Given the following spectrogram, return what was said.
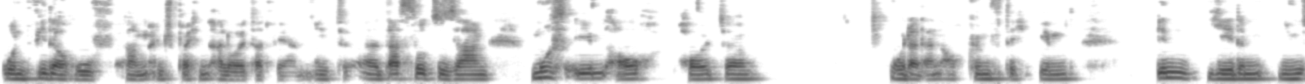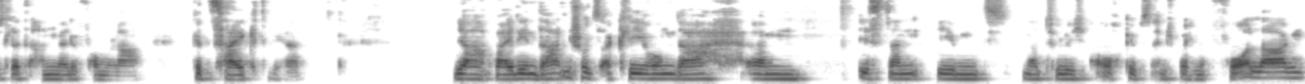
und Widerruf ähm, entsprechend erläutert werden. Und äh, das sozusagen muss eben auch heute oder dann auch künftig eben in jedem Newsletter-Anmeldeformular gezeigt werden. Ja, bei den Datenschutzerklärungen, da ähm, ist dann eben natürlich auch, gibt es entsprechende Vorlagen,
